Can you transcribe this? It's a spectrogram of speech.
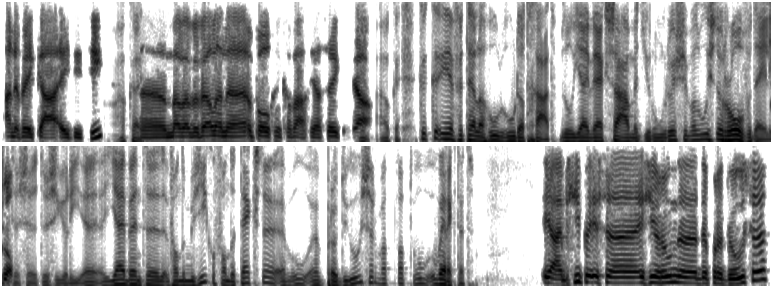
aan de WK-editie. Maar we hebben wel een, een poging gewaagd, ja zeker. Ja. Ja, oké. Kun, kun je vertellen hoe, hoe dat gaat? Ik bedoel, jij werkt samen met Jeroen Rusje. Wat, hoe is de rolverdeling Klopt. tussen, tussen jullie? Jij bent van de muziek of van de teksten? Hoe, producer? Wat, wat, hoe, hoe werkt het? Ja, in principe is, is Jeroen de, de producer.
